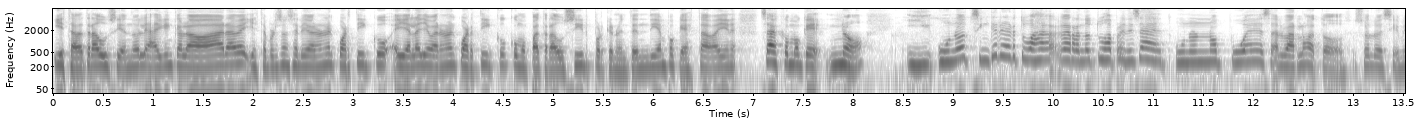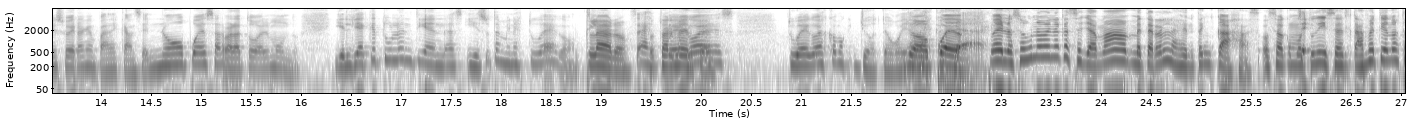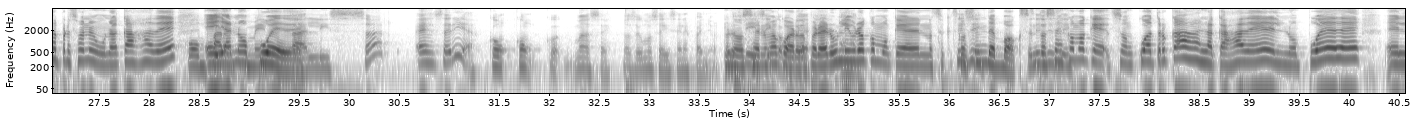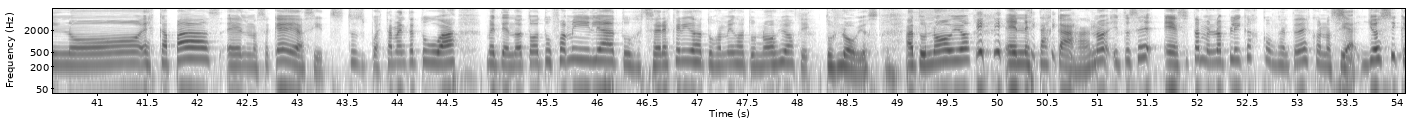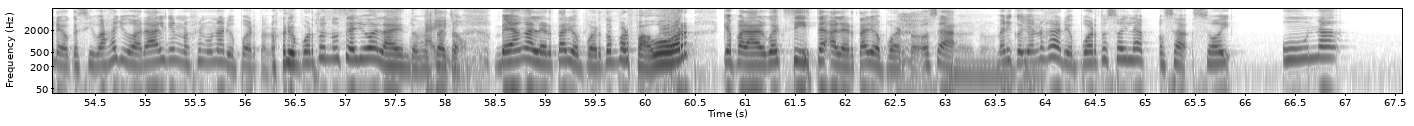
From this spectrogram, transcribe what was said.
y estaba traduciéndole a alguien que hablaba árabe y esta persona se la llevaron al cuartico, ella la llevaron al cuartico como para traducir porque no entendían porque ella estaba ahí. en- ¿Sabes? Como que no. Y uno, sin querer, tú vas agarrando tus aprendizajes. Uno no puede salvarlos a todos. Eso lo decía mi suegra que en paz descanse. No puedes salvar a todo el mundo. Y el día que tú lo entiendas, y eso también es tu ego. Claro, ¿Sabes? totalmente. Tu ego es, tu ego es como que yo te voy a Yo puedo. Bueno, eso es una vaina que se llama meter a la gente en cajas. O sea, como Sí. tú dices, estás metiendo a esta persona en una caja de ella no puede. Compartimentalizar, eh, sería. Con, con- con- no sé, no sé cómo se dice en español. Pero no sí, sé, sí, no me acuerdo, que- pero era un ajá. libro como que no sé qué Sí, cosa en The Box. Entonces es como que son cuatro cajas, la caja de él no puede, él no es capaz, él no sé qué, así. Supuestamente tú vas metiendo a toda tu familia, a tus seres queridos, a tus amigos, a tus novios, tus novios, a tu novio en estas cajas, ¿no? Entonces eso también lo aplicas con gente desconocida. Yo sí creo que si vas a ayudar a alguien no es en un aeropuerto, en los aeropuertos no se ayuda a la gente, muchachos. no. Vean Alerta Aeropuerto, por favor, que para algo existe Alerta Aeropuerto. O sea, No, no, no marico, yo en los aeropuertos soy la, o sea, soy una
